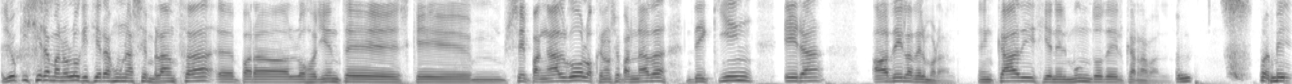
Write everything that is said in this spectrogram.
Yo quisiera, Manolo, que hicieras una semblanza eh, para los oyentes que mm, sepan algo, los que no sepan nada, de quién era Adela del Moral en Cádiz y en el mundo del carnaval. Pues mira,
